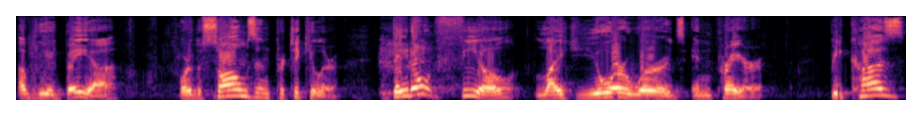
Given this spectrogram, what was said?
of the Agpeya, or the Psalms in particular, they don't feel like your words in prayer because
